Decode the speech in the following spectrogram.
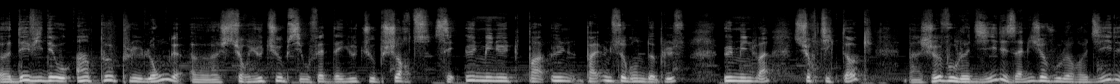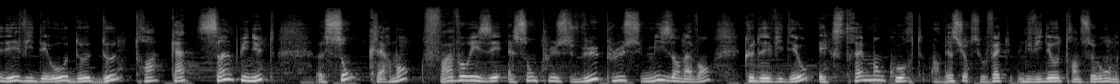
euh, des vidéos un peu plus longues euh, sur YouTube. Si vous faites des YouTube Shorts, c'est une minute, pas une, pas une seconde de plus, une minute. Sur TikTok, ben, je vous le dis, les amis, je vous le redis, les vidéos de 2, 3, 4, 5 minutes euh, sont clairement favorisées. Elles sont plus vues, plus mises en avant que des vidéos extrêmement courtes. Alors bien sûr, si vous faites une vidéo de 30 secondes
